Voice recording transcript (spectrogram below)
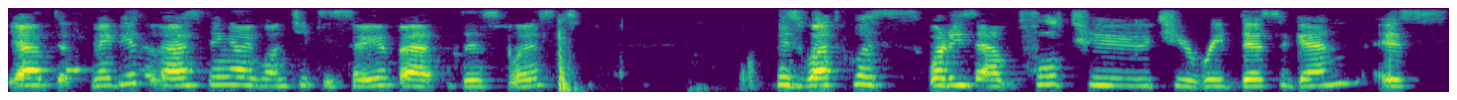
Yeah, th- maybe the last thing I wanted to say about this list is what was what is helpful to to read this again is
